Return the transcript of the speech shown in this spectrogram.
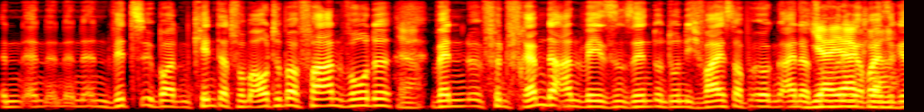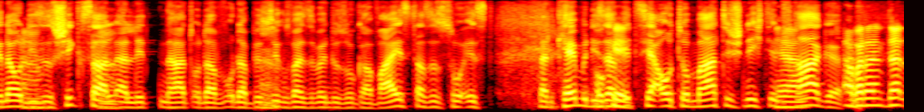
einen ein, ein Witz über ein Kind, das vom Auto überfahren wurde, Ja. wenn äh, fünf Fremde anwesend sind und du nicht weißt, ob irgendeiner Ja, zufälligerweise genau dieses Schicksal erlitten hat oder, oder beziehungsweise wenn du sogar weißt, dass es so ist, dann käme dieser Okay. Witz ja automatisch nicht in. Frage. Aber dann, dann,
